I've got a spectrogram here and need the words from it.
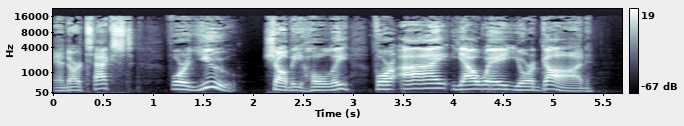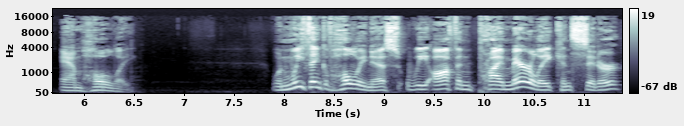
And our text, for you shall be holy, for I, Yahweh your God, am holy. When we think of holiness, we often primarily consider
